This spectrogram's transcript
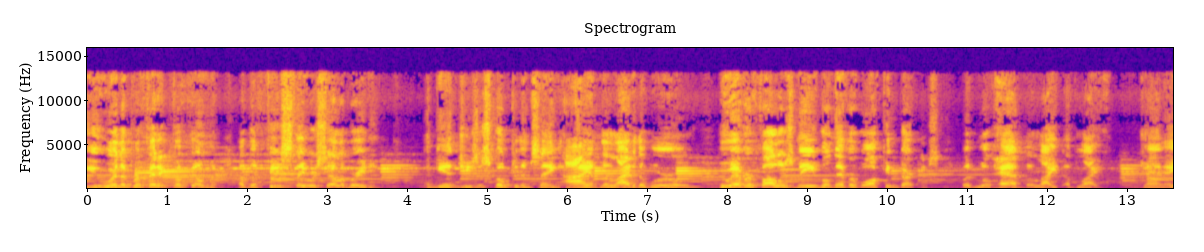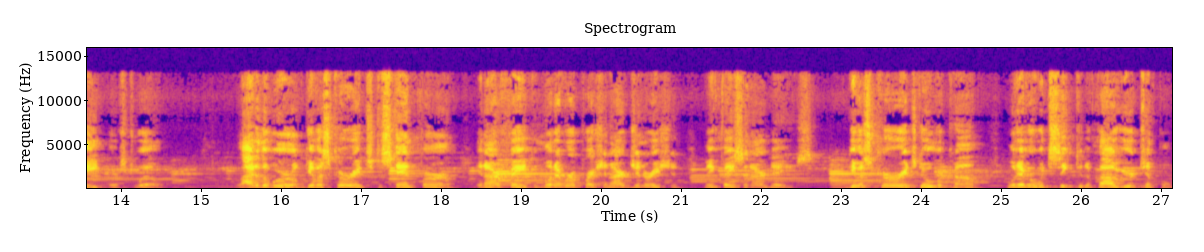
You were the prophetic fulfillment of the feast they were celebrating. Again, Jesus spoke to them, saying, I am the light of the world. Whoever follows me will never walk in darkness, but will have the light of life. John 8, verse 12. Light of the world, give us courage to stand firm in our faith and whatever oppression our generation may face in our days. Give us courage to overcome whatever would seek to defile your temple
